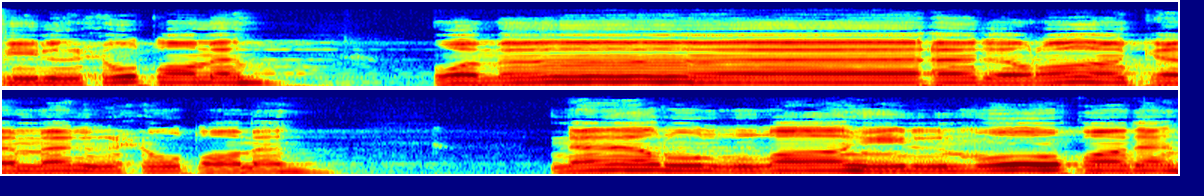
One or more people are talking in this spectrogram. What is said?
في الحطمة وما أدراك ما الحطمة نار الله الموقدة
